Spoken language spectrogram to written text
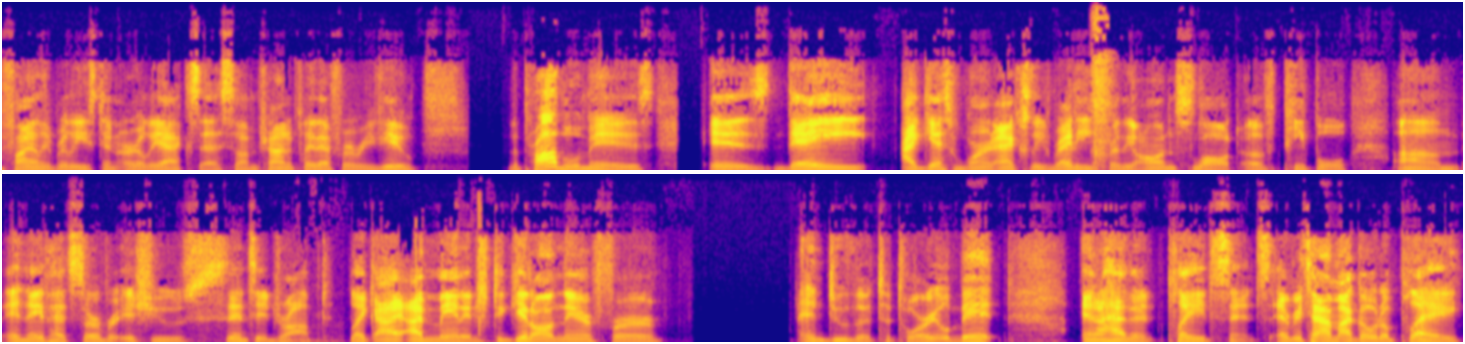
finally released in early access. So I'm trying to play that for a review. The problem is is they I guess weren't actually ready for the onslaught of people um and they've had server issues since it dropped. Like I I managed to get on there for and do the tutorial bit and I haven't played since. Every time I go to play,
